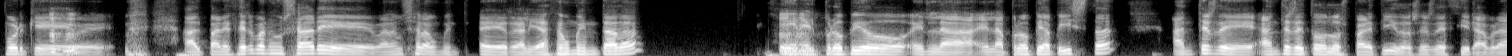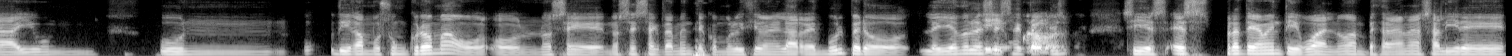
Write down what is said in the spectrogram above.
porque al parecer van a usar, van a usar realidad aumentada en el propio, en la, en la propia pista antes de, antes de todos los partidos. Es decir, habrá ahí un, un digamos, un croma, o, no, sé, no sé exactamente cómo lo hicieron en la Red Bull, pero leyéndoles exactamente. Sí, es, es, prácticamente igual, ¿no? Empezarán a salir eh,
